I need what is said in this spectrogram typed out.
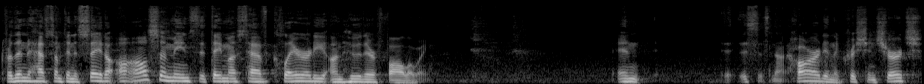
for them to have something to say, it also means that they must have clarity on who they're following. And this is not hard in the Christian church.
